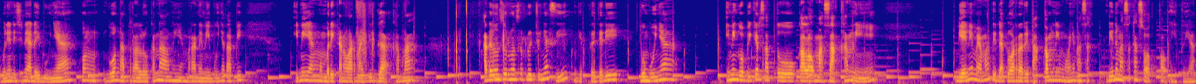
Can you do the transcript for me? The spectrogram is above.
kemudian di sini ada ibunya. Gua gua nggak terlalu kenal nih yang meranin ibunya tapi ini yang memberikan warna juga karena ada unsur-unsur lucunya sih gitu. Jadi bumbunya ini gue pikir satu kalau masakan nih dia ini memang tidak keluar dari pakem nih maunya masak dia ini masakan soto gitu ya.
